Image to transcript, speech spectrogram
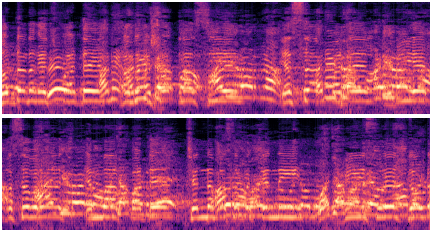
Doddanna H Patel Ashok C M S R Patil B A Basavaraj M R Patil Chennabasava Chenni B Suresh Gowda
